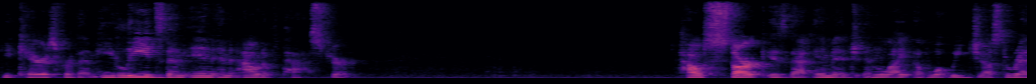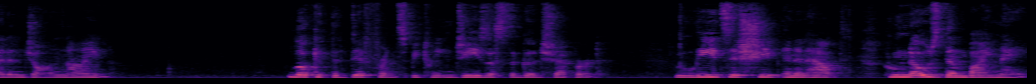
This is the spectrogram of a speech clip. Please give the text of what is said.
He cares for them. He leads them in and out of pasture. How stark is that image in light of what we just read in John 9? Look at the difference between Jesus, the Good Shepherd, who leads his sheep in and out, who knows them by name,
